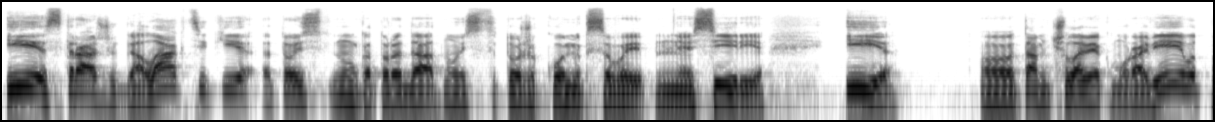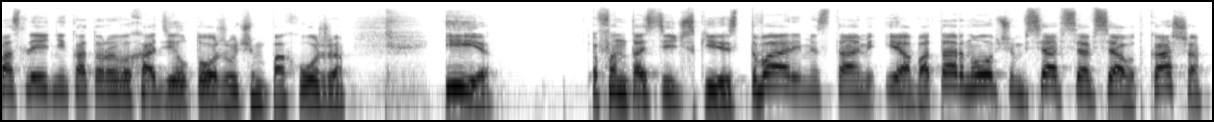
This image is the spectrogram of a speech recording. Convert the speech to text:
и Стражи Галактики, то есть, ну, которая, да, относится тоже к комиксовой серии. И э, там Человек-муравей, вот последний, который выходил, тоже очень похоже. И фантастические твари местами, и Аватар. Ну, в общем, вся-вся-вся вот каша,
